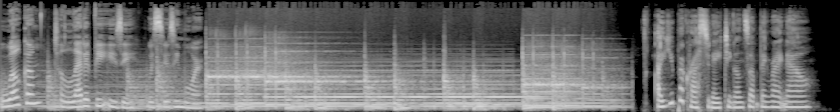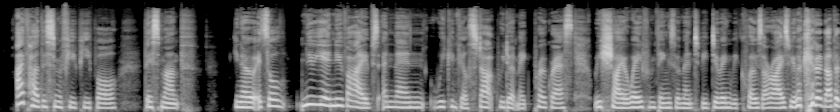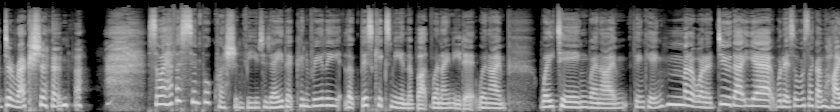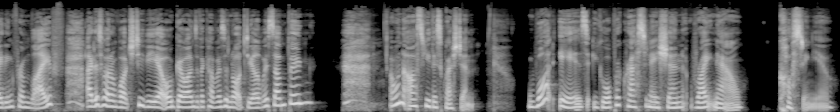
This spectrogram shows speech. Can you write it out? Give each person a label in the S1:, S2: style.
S1: Welcome to Let It Be Easy with Susie Moore.
S2: Are you procrastinating on something right now? I've heard this from a few people this month. You know, it's all new year, new vibes, and then we can feel stuck. We don't make progress. We shy away from things we're meant to be doing. We close our eyes. We look in another direction. so I have a simple question for you today that can really look, this kicks me in the butt when I need it, when I'm waiting, when I'm thinking, hmm, I don't want to do that yet, when it's almost like I'm hiding from life. I just want to watch TV or go under the covers and not deal with something. I want to ask you this question. What is your procrastination right now costing you?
